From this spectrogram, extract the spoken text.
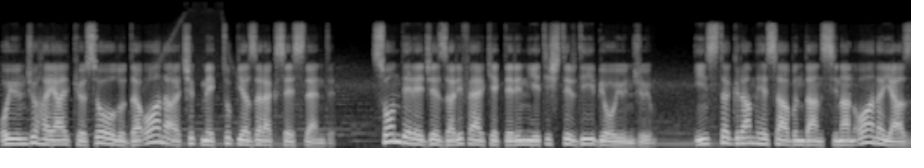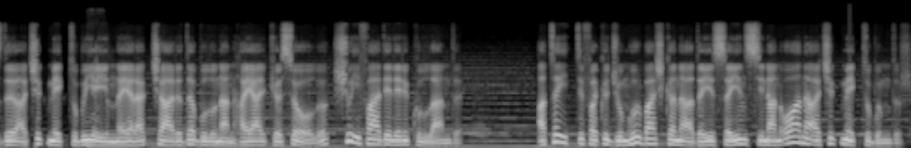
Oyuncu Hayal Köseoğlu da Oğan'a açık mektup yazarak seslendi. Son derece zarif erkeklerin yetiştirdiği bir oyuncuyum. Instagram hesabından Sinan Oğan'a yazdığı açık mektubu yayınlayarak çağrıda bulunan Hayal Köseoğlu, şu ifadeleri kullandı. Ata İttifakı Cumhurbaşkanı adayı Sayın Sinan Oğan'a açık mektubumdur.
